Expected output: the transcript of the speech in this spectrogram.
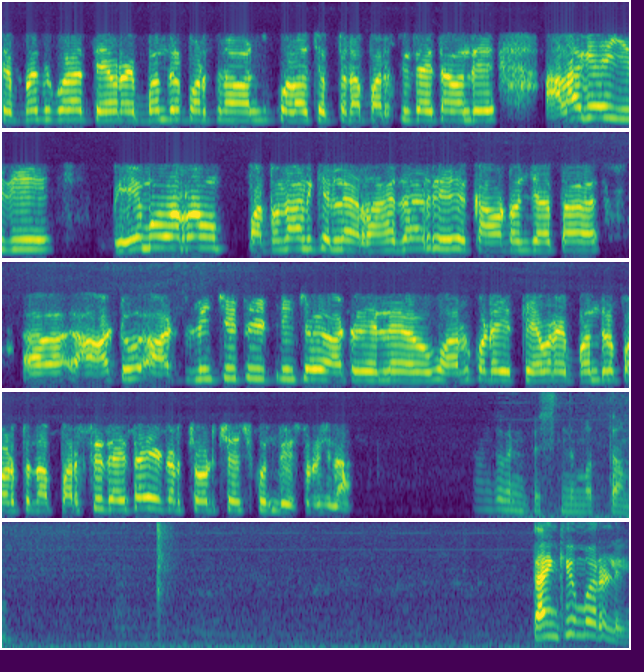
సిబ్బంది కూడా తీవ్ర ఇబ్బందులు పడుతున్నామని కూడా చెప్తున్న పరిస్థితి అయితే ఉంది. అలాగే ఇది భీమవరం పట్టణానికి వెళ్ళే రహదారి కావడం చేత అటు అటు నుంచి ఇటు ఇటు నుంచి అటు వెళ్ళే వారు కూడా తీవ్ర ఇబ్బందులు పడుతున్న పరిస్థితి అయితే ఇక్కడ చోటు చేసుకుంది సృజన. వినిపిస్తుంది మొత్తం. థ్యాంక్ యూ మురళి.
